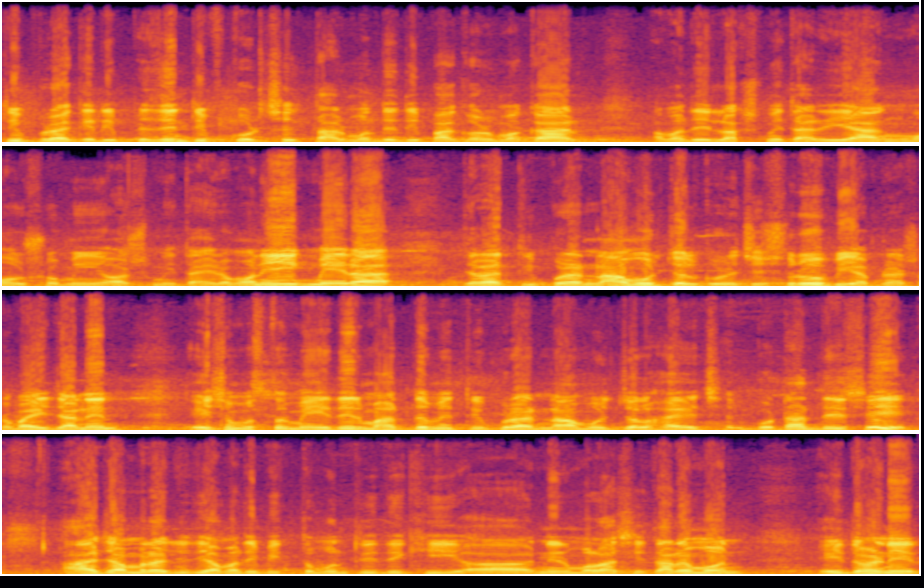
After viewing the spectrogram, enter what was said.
ত্রিপুরাকে রিপ্রেজেন্টেটিভ করছে, তার মধ্যে দীপা কর্মকার আমাদের লক্ষ্মিতা, রিয়াং, মৌসুমী, অস্মিতা, এরকম অনেক মেয়েরা যারা ত্রিপুরার নাম উজ্জ্বল করেছে। সুরভি, আপনারা সবাই জানেন। এই সমস্ত মেয়েদের মাধ্যমে ত্রিপুরার নাম উজ্জ্বল হয়েছে। গোটা দেশে আজ আমরা যদি আমাদের বিত্তমন্ত্রী দেখি নির্মলা সীতারমন এই ধরনের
